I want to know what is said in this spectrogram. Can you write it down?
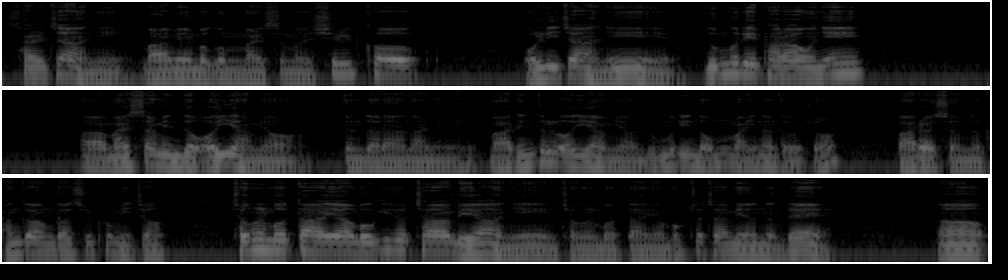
살자 하니 마음에 먹은 말씀을 실컷 올리자 하니 눈물이 바라오니 아, 말씀인들 어이하며 연달아 나니 말인들 어이하며 눈물이 너무 많이 난다 그죠? 말할 수 없는 반가움과 슬픔이죠. 정을 못 다하여 목이조차 메어하니 정을 못 다하여 목조차 메었는데 어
